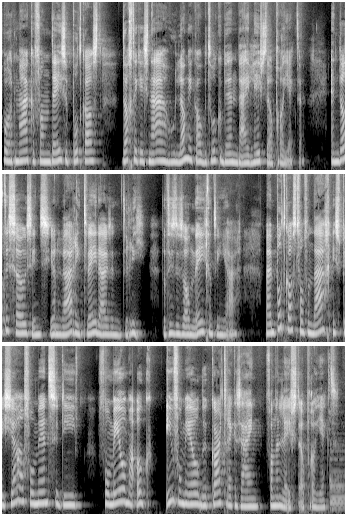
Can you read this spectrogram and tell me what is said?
Voor het maken van deze podcast dacht ik eens na hoe lang ik al betrokken ben bij leefstijlprojecten. En dat is zo sinds januari 2003. Dat is dus al 19 jaar. Mijn podcast van vandaag is speciaal voor mensen die formeel, maar ook informeel de kartrekker zijn van een leefstijlproject.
